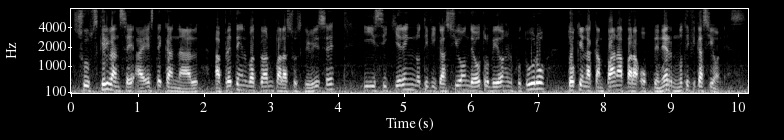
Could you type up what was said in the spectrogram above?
suscríbanse a este canal, aprieten el botón para suscribirse y si quieren notificación de otros videos en el futuro, toquen la campana para obtener notificaciones.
